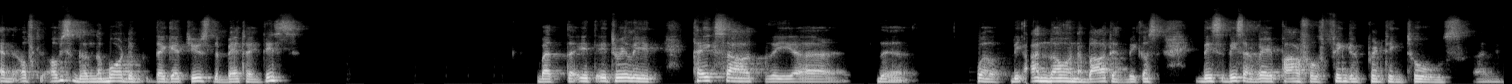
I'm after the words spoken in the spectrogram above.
And obviously, the more they get used, the better it is. But it, it really takes out the, uh, the well the unknown about it because these these are very powerful fingerprinting tools. I mean,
